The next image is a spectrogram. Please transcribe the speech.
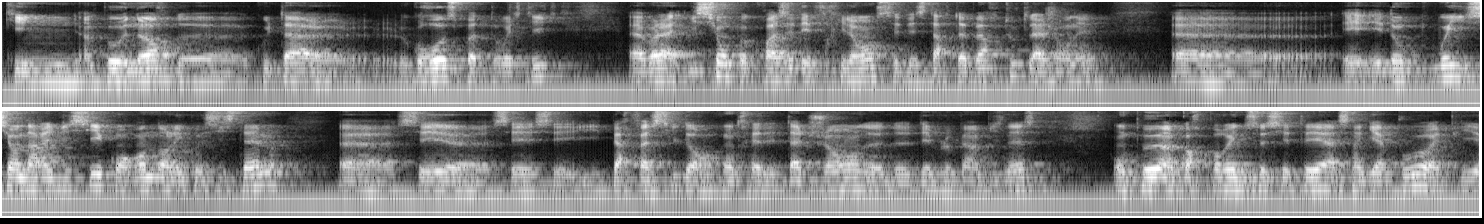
qui est un peu au nord de Kuta, le, gros spot touristique. Euh, voilà, ici on peut croiser des freelances et des start toute la journée. Euh, et, donc, oui, si on arrive ici et qu'on rentre dans l'écosystème, euh, c'est hyper facile de rencontrer des tas de gens, de, développer un business. On peut incorporer une société à Singapour et puis,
